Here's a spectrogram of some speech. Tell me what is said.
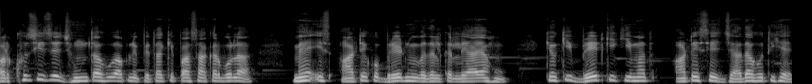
और खुशी से झूमता हुआ अपने पिता के पास आकर बोला, मैं इस आटे को ब्रेड में बदल कर ले आया हूँ, क्योंकि ब्रेड की कीमत आटे से ज़्यादा होती है,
